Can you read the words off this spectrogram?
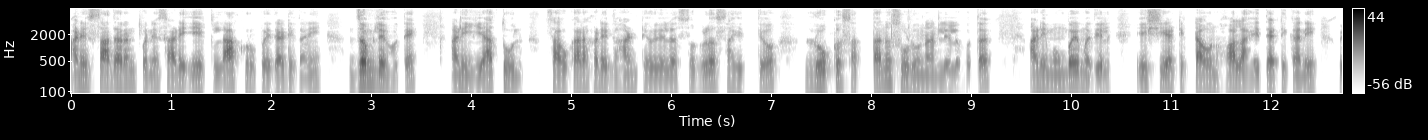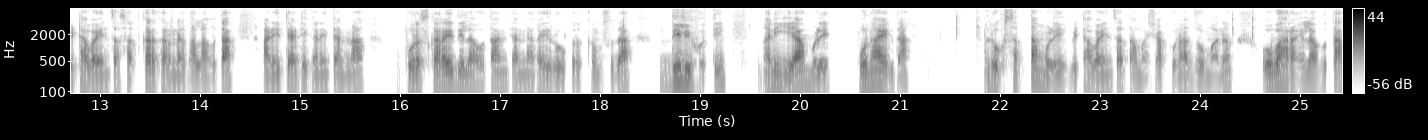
आणि साधारणपणे साडे एक लाख रुपये त्या ठिकाणी जमले होते. आणि यातून सावकाराकडे घाण ठेवलेलं सगळं साहित्य लोकसत्तानं सोडून आणलेलं होतं. आणि मुंबईमधील एशियाटिक टाउन हॉल आहे त्या ठिकाणी विठाबाईंचा सत्कार करण्यात आला होता. आणि त्या ठिकाणी त्यांना पुरस्कारही दिला होता आणि त्यांना काही रोख रक्कम सुद्धा दिली होती. आणि यामुळे पुन्हा एकदा लोकसत्तामुळे विठाबाईंचा तमाशा पुन्हा जोमानं उभा राहिला होता.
